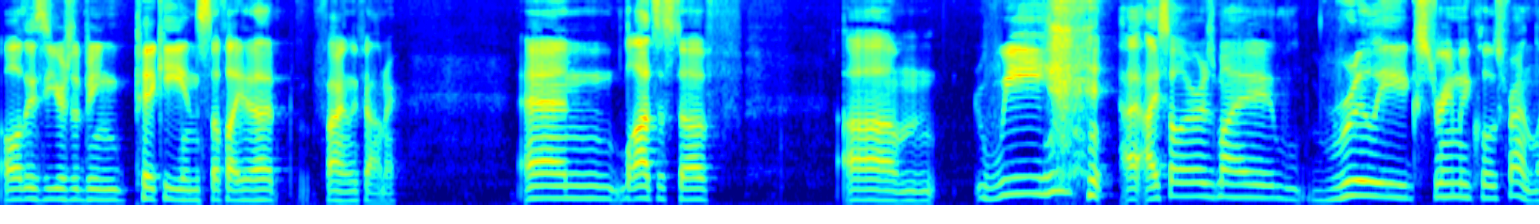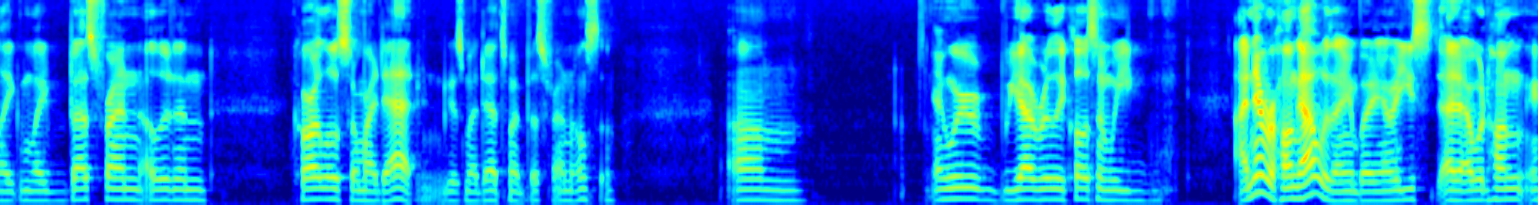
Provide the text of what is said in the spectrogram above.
all these years of being picky and stuff like that, finally found her, and lots of stuff. Um, we, I, I saw her as my really extremely close friend, like my best friend other than Carlos or my dad, because my dad's my best friend also. Um, and we we got really close, and we. I never hung out with anybody. I used I, I would hung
